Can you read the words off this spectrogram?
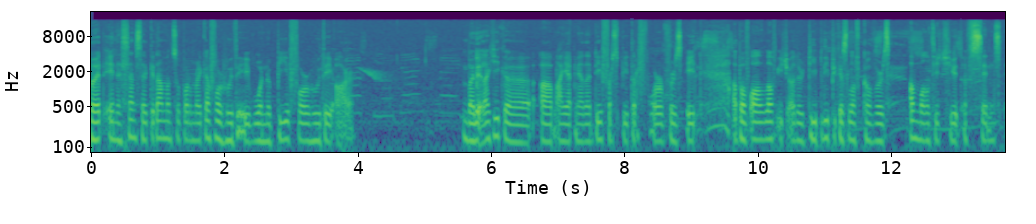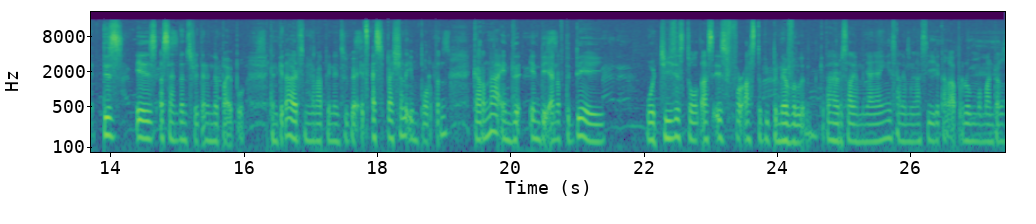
but in a sense that kita mensupport mereka for who they wanna be for who they are balik lagi ke um, ayatnya tadi First Peter 4 verse 8 above all love each other deeply because love covers a multitude of sins. This is a sentence written in the Bible. Dan kita harus menerapinnya juga. It's especially important karena in the in the end of the day what Jesus told us is for us to be benevolent. Kita harus saling menyayangi saling mengasihi. Kita nggak perlu memandang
